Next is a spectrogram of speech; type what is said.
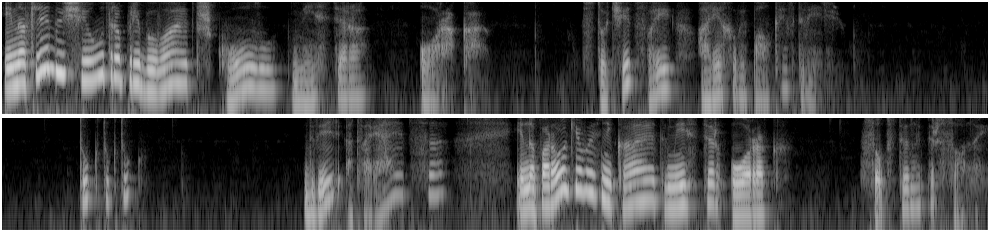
и на следующее утро прибывает в школу мистера Орока стучит своей ореховой палкой в дверь. Тук-тук-тук. Дверь отворяется, и на пороге возникает мистер Орок собственной персоной.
